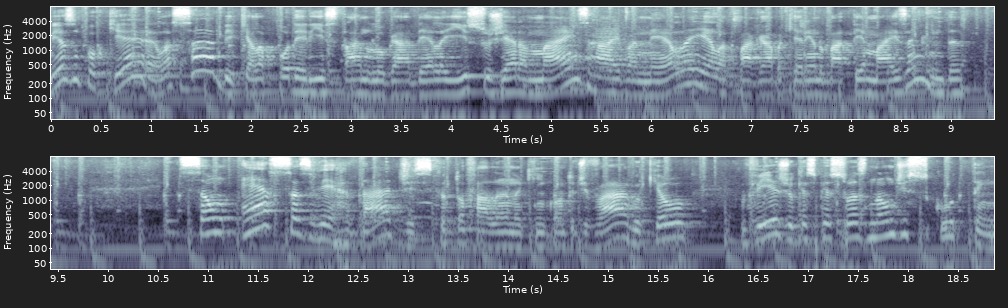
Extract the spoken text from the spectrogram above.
mesmo porque ela sabe que ela poderia estar no lugar dela e isso gera mais raiva nela e ela acaba querendo bater mais ainda. São essas verdades que eu tô falando aqui enquanto divago que eu vejo que as pessoas não discutem.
